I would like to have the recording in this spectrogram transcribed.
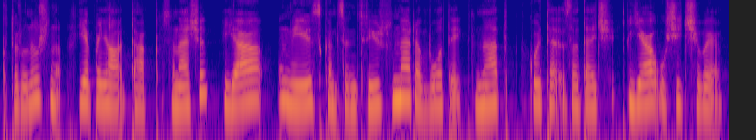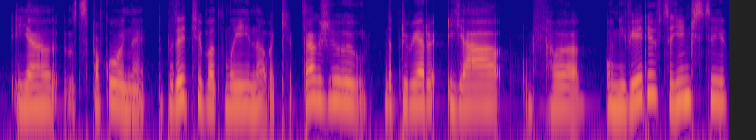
которые нужно. Я поняла, так, значит, я умею сконцентрированно работать над какой-то задачей. Я усидчивая, я спокойная. Вот эти вот мои навыки. Также, например, я в универе, в студенчестве,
